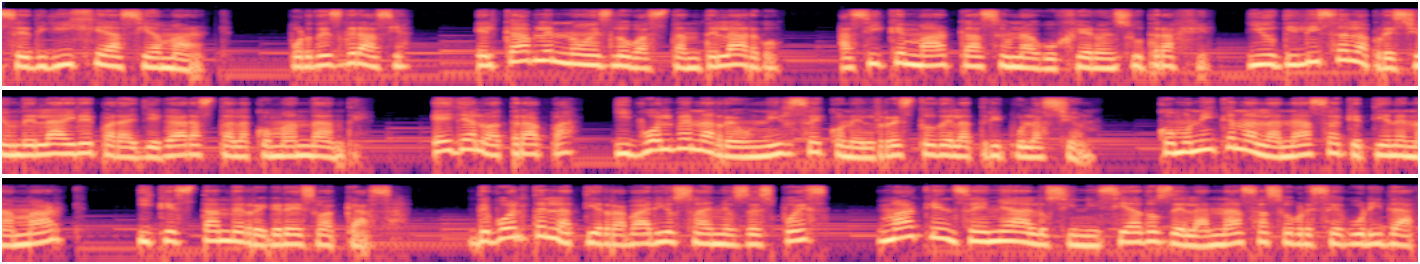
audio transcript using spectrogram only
se dirige hacia Mark. Por desgracia, el cable no es lo bastante largo, así que Mark hace un agujero en su traje y utiliza la presión del aire para llegar hasta la comandante. Ella lo atrapa y vuelven a reunirse con el resto de la tripulación. Comunican a la NASA que tienen a Mark y que están de regreso a casa. De vuelta en la Tierra varios años después, Mark enseña a los iniciados de la NASA sobre seguridad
